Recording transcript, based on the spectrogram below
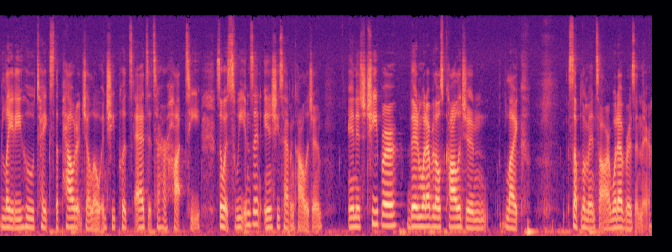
lady who takes the powdered jello and she puts adds it to her hot tea. So it sweetens it and she's having collagen. And it's cheaper than whatever those collagen like supplements are whatever is in there.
